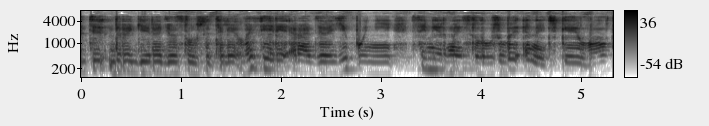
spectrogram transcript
Здравствуйте, дорогие радиослушатели. В эфире радио Японии Всемирной службы NHK World.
